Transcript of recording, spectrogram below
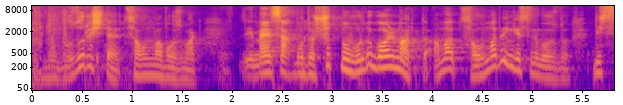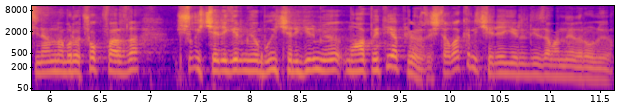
Bu budur işte savunma bozmak. Mensah burada şut mu vurdu, gol mü attı? Ama savunma dengesini bozdu. Biz Sinan'la burada çok fazla şu içeri girmiyor, bu içeri girmiyor muhabbeti yapıyoruz. İşte bakın içeriye girildiği zaman neler oluyor.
